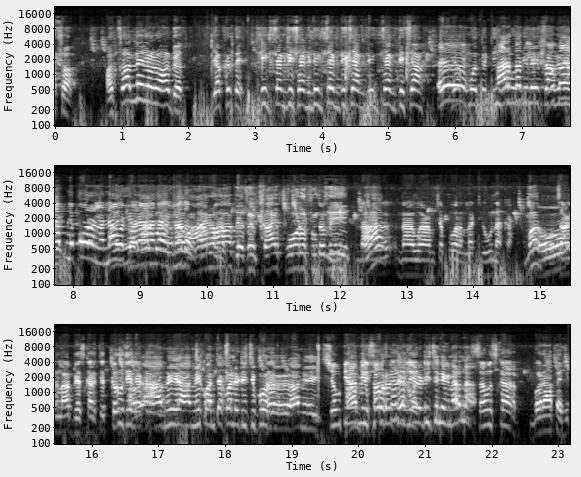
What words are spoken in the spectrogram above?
असा. चाललंय ना राव अभ्यास या करते डिंग सांग डिंग सांग डिंग सांग डिंग सांग डिंग सांग डिंग सांग ए, एक म्हणतो लोकं चांगली. आपल्या पोरांना नाव आणि काय नाव राव अभ्यास आणि काय पोर तुम्ही तुमची हा? नाव नाव आमच्या पोरांना ठेवू नका मग हो. चांगला अभ्यास करतात करू दे लेकरांना. आम्ही आम्ही कोणत्या क्वालिटीची पोर आम्ही शेवटी आम्ही आम्ही पोरं संस्कार त्या दिले. क्वालिटीची निघणार ना संस्कार बरं आता हे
